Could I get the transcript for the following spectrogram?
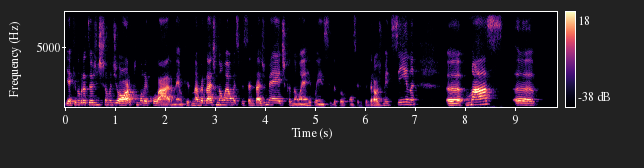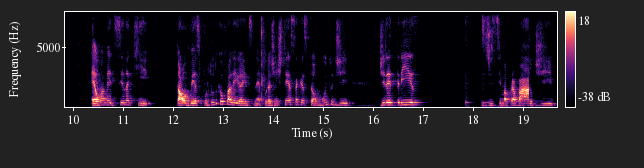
E aqui no Brasil a gente chama de ortomolecular, né? Porque na verdade não é uma especialidade médica, não é reconhecida pelo Conselho Federal de Medicina, uh, mas uh, é uma medicina que, talvez por tudo que eu falei antes, né? Por a gente ter essa questão muito de diretriz de cima para baixo, de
